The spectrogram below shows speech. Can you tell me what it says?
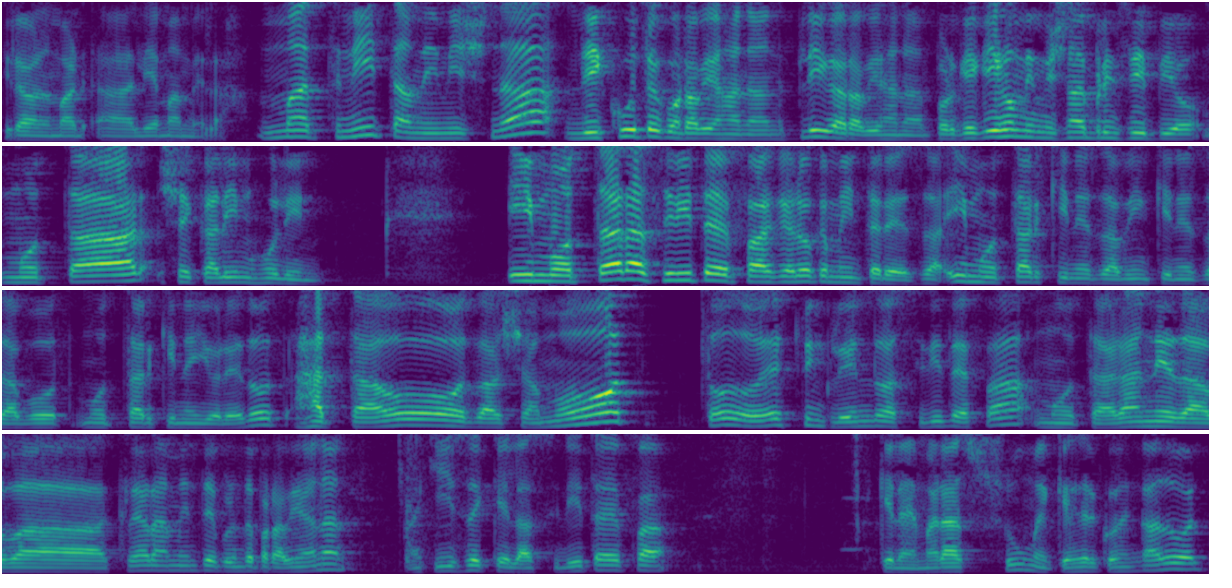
tiraba al Yama Melach. Matnita mi Mishnah discute con Rabbi Hanan, explica Rabbi Hanan, porque ¿qué dijo mi Mishnah al principio? Motar Shekalim Hulin. Y motar asirita de fa, que es lo que me interesa. Y motar quienes abin, quienes abot, motar quienes yoredot, hataot, bashamot, todo esto incluyendo asirita de fa, motará nedaba. Claramente pregunta para Rabbi Hanan. Aquí dice que la asirita de que la Emara asume que es del cojengador,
